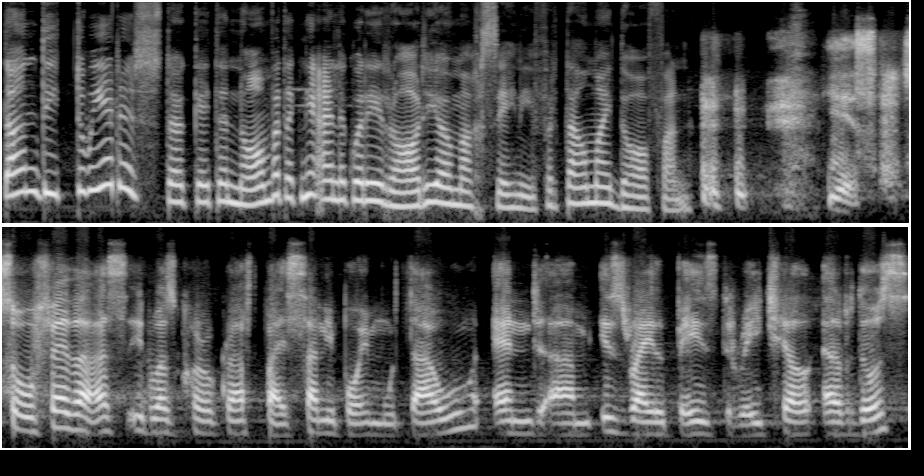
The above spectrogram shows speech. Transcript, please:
Dan die tweede stuk het 'n naam wat ek nie eintlik oor die radio mag sê nie. Vertel my daarvan. yes. So further as it was choreographed by Sunny Boy Mutau and um, Israel-based Rachel Erdos.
